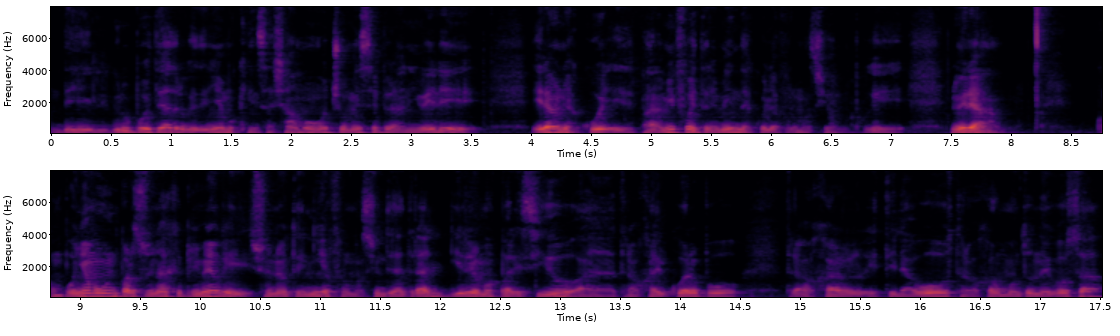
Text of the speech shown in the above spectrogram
del grupo de teatro que teníamos, que ensayamos ocho meses, pero a niveles era una escuela, eh, para mí fue tremenda escuela de formación, porque no era, componíamos un personaje, primero que yo no tenía formación teatral y era lo más parecido a trabajar el cuerpo, trabajar este, la voz, trabajar un montón de cosas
